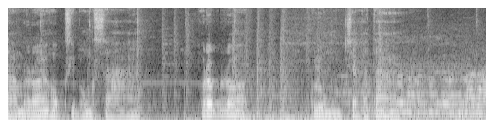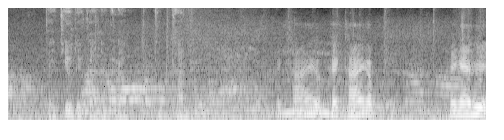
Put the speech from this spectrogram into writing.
360 องศา รอบๆ กรุงจาการ์ตา ไปเที่ยวด้วยกันนะครับ ทุกท่าน คล้ายๆกับคล้ายๆกับยังไงพี่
